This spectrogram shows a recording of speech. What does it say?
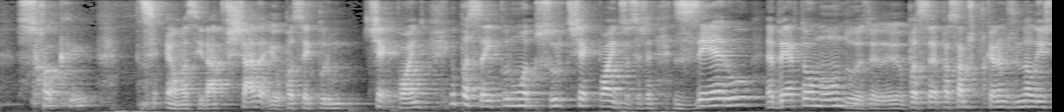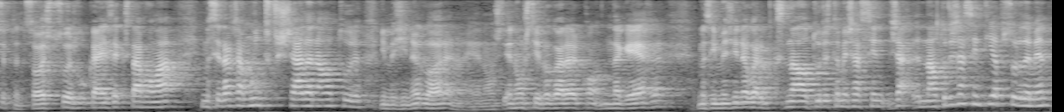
só que é uma cidade fechada. Eu passei por checkpoint, eu passei por um absurdo de checkpoints, ou seja, zero aberto ao mundo. Eu passei, passámos porque éramos jornalistas, portanto, só as pessoas locais é que estavam lá. Uma cidade já muito fechada na altura. Imagina agora, não é? Eu não, eu não estive agora na guerra, mas imagina agora, porque se na altura também já, senti, já na altura já sentia absurdamente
